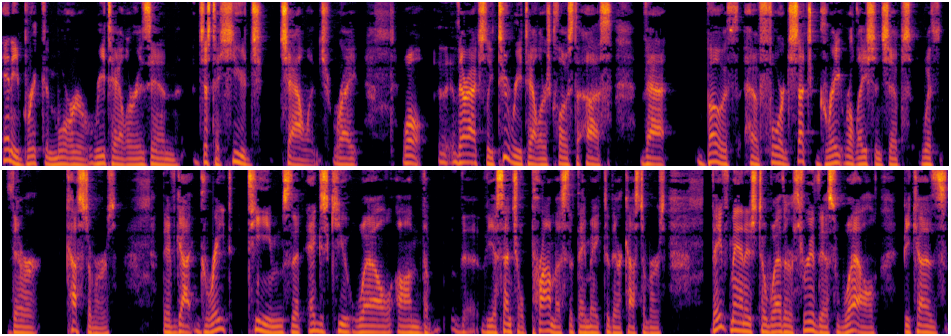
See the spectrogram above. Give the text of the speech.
any brick and mortar retailer is in just a huge challenge, right? Well, there are actually two retailers close to us that both have forged such great relationships with their customers. They've got great teams that execute well on the, the, the essential promise that they make to their customers. They've managed to weather through this well because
